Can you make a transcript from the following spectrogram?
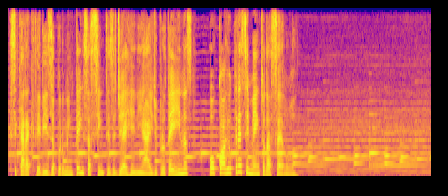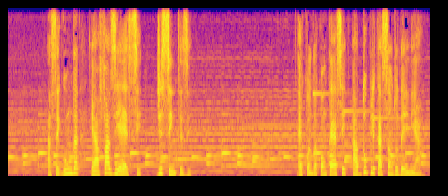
que se caracteriza por uma intensa síntese de RNA e de proteínas, ocorre o crescimento da célula. A segunda é a fase S, de síntese. É quando acontece a duplicação do DNA.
